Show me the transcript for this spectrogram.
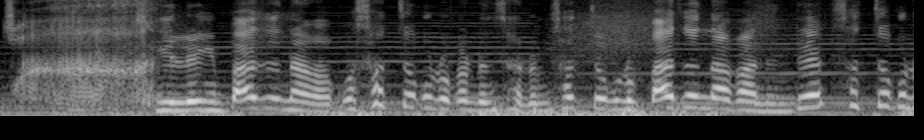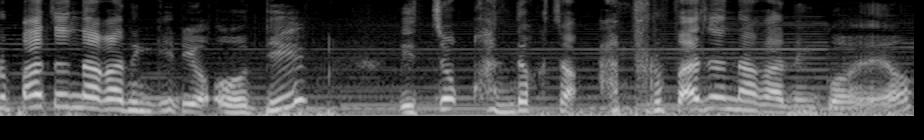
쫙 일행이 빠져나가고 서쪽으로 가는 사람은 서쪽으로 빠져나가는데 서쪽으로 빠져나가는 길이 어디? 이쪽 관덕정 앞으로 빠져나가는 거예요.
